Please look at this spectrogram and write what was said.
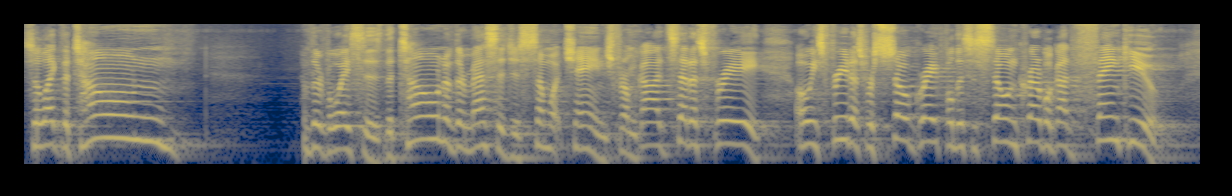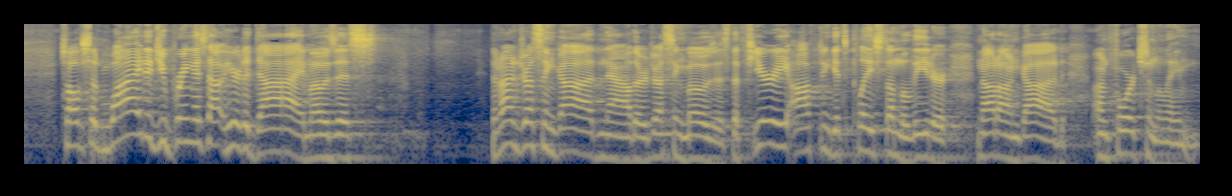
So, like the tone of their voices, the tone of their message is somewhat changed from God set us free. Oh, He's freed us. We're so grateful. This is so incredible. God, thank you. So all of a sudden, why did you bring us out here to die, Moses? They're not addressing God now, they're addressing Moses. The fury often gets placed on the leader, not on God, unfortunately.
